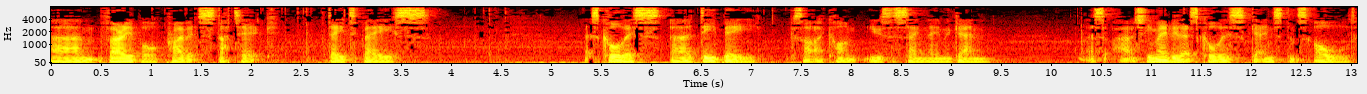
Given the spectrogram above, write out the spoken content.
um, variable, private static database. Let's call this uh, DB because I can't use the same name again. Let's, actually, maybe let's call this get instance old,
